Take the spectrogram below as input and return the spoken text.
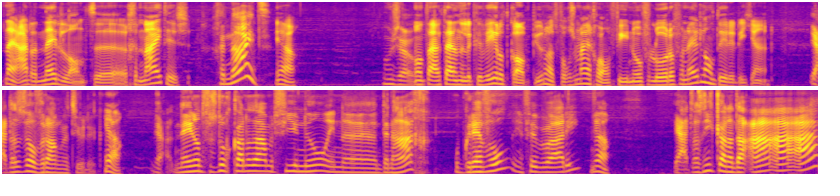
Nou ja, dat Nederland eh genaaid is. Genaaid? Ja, Hoezo? Want de uiteindelijke wereldkampioen had volgens mij gewoon 4-0 verloren voor Nederland eerder dit jaar. Ja, dat is wel wrang natuurlijk. Ja. ja Nederland versloeg Canada met 4-0 in eh, Den Haag. Op gravel in februari. Ja. Ja, het was niet Canada AAA.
